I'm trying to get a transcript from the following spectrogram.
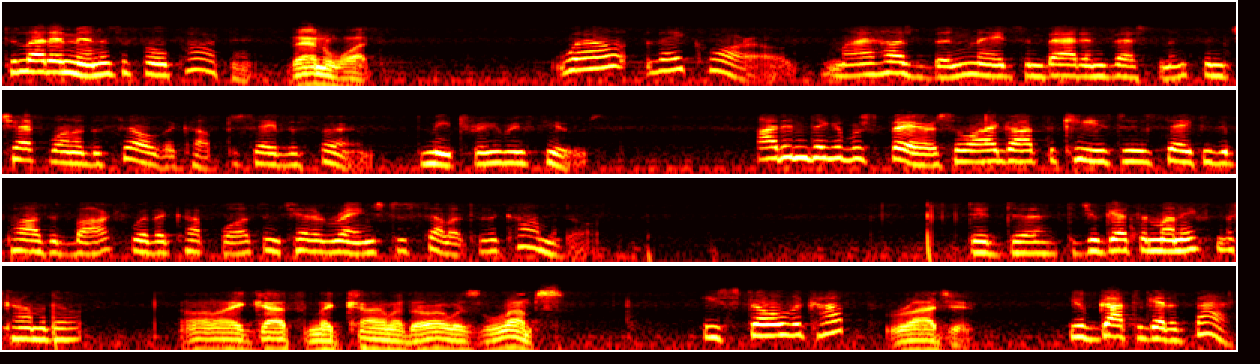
to let him in as a full partner. Then what? Well, they quarreled. My husband made some bad investments, and Chet wanted to sell the cup to save the firm. Dmitri refused. I didn't think it was fair, so I got the keys to his safety deposit box where the cup was, and Chet arranged to sell it to the Commodore. Did uh, did you get the money from the Commodore? All I got from the Commodore was lumps. He stole the cup? Roger. You've got to get it back.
